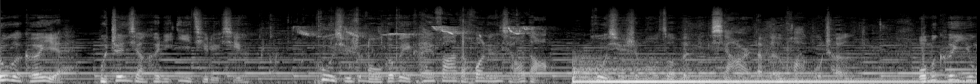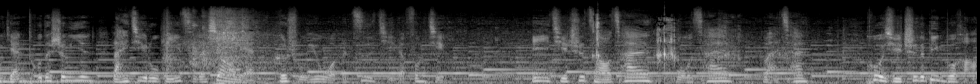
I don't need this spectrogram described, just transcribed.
如果可以，我真想和你一起旅行。或许是某个未开发的荒凉小岛，或许是某座闻名遐迩的文化古城。我们可以用沿途的声音来记录彼此的笑脸和属于我们自己的风景。一起吃早餐、午餐、晚餐，或许吃的并不好，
